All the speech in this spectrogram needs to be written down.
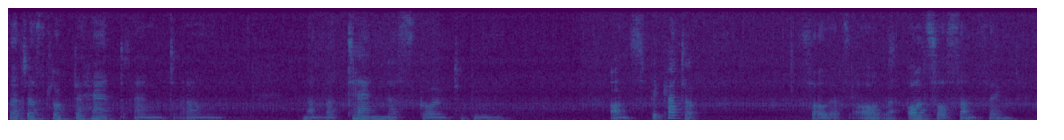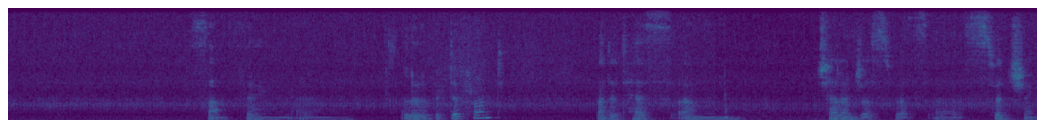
So I just looked ahead, and um, number 10 is going to be on spiccato. So that's also something, something um, a little bit different, but it has um, challenges with uh, switching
